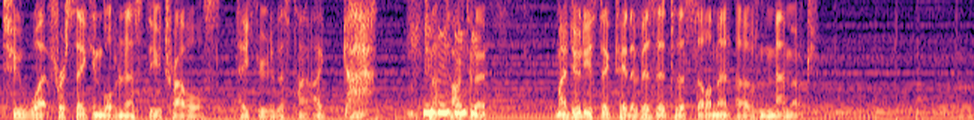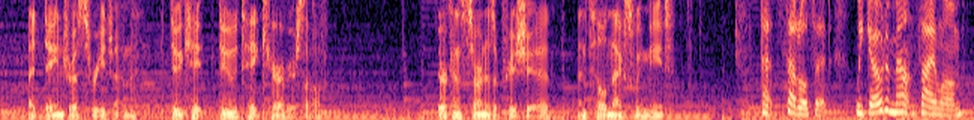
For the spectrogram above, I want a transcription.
to what forsaken wilderness do you travels take you this time? I ah, cannot talk today. My duties dictate a visit to the settlement of Mamook, a dangerous region. Do, ca- do take care of yourself. Your concern is appreciated. Until next we meet. That settles it. We go to Mount Zhayolm.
